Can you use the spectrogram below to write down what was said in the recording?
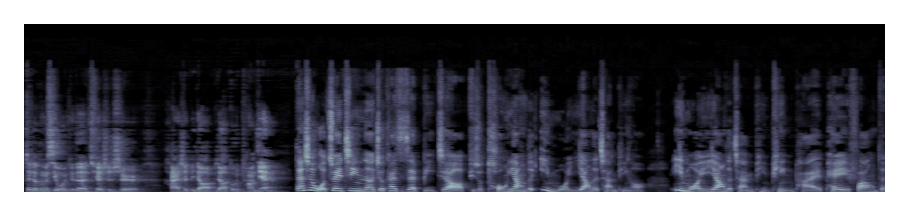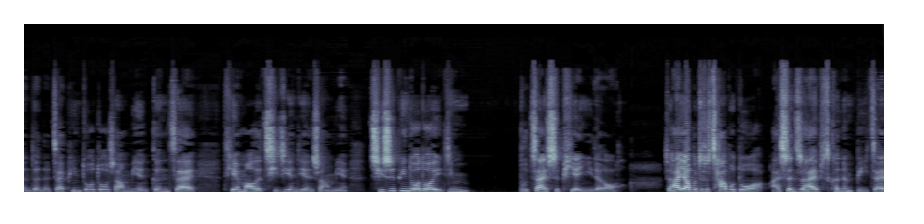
这个东西我觉得确实是还是比较比较多常见的。但是我最近呢，就开始在比较，比如说同样的一模一样的产品哦，一模一样的产品、品牌、配方等等的，在拼多多上面跟在天猫的旗舰店上面，其实拼多多已经不再是便宜的喽。就它要不就是差不多，还甚至还可能比在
